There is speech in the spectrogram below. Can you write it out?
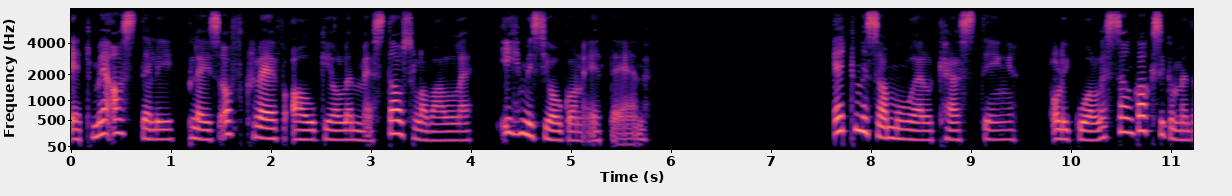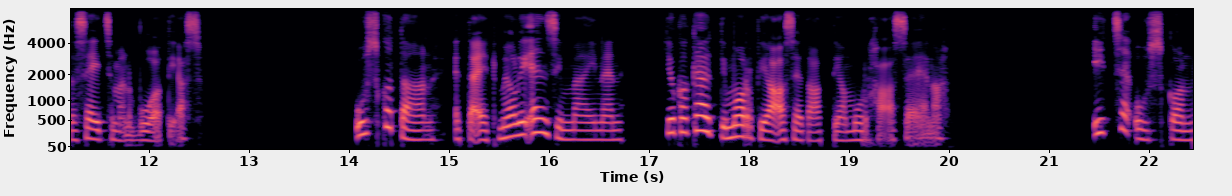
Edme asteli Place of Grave aukiolle mestauslavalle ihmisjoukon eteen. Edme Samuel Casting oli kuollessaan 27-vuotias. Uskotaan, että Edme oli ensimmäinen, joka käytti morfia-asetaattia murhaaseena. Itse uskon,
